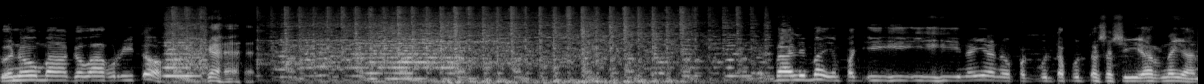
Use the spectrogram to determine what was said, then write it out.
Kung ano magawa ko rito. Bali ba, yung pag-ihi na yan, o pagpunta-punta sa CR na yan,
